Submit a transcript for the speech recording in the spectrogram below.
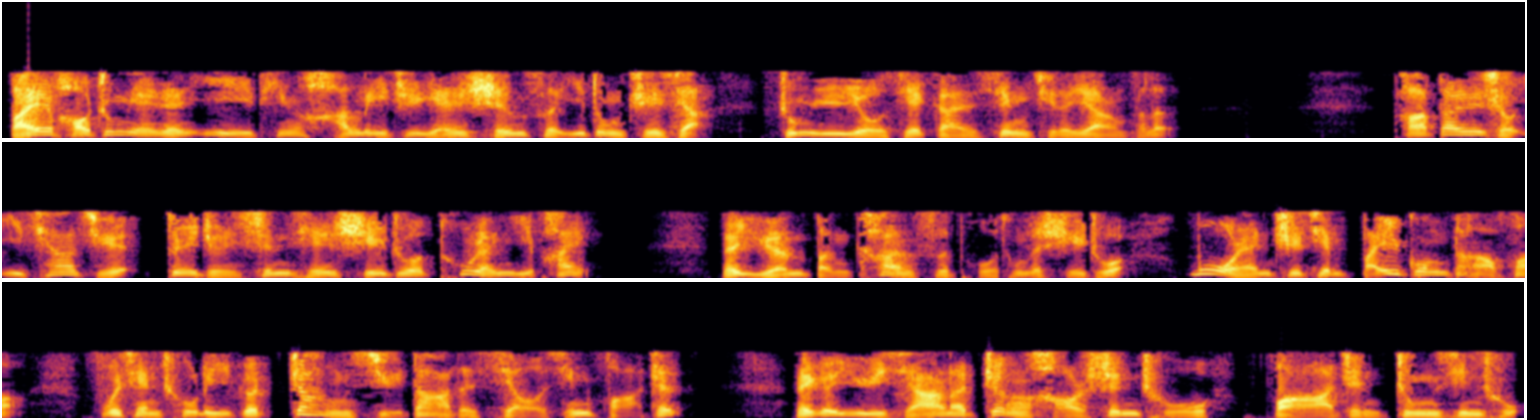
白袍中年人一听韩立之言，神色一动之下，终于有些感兴趣的样子了。他单手一掐诀，对准身前石桌，突然一拍，那原本看似普通的石桌，蓦然之间白光大放。浮现出了一个丈许大的小型法阵，那个玉匣呢，正好身处法阵中心处，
